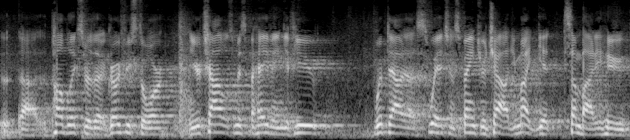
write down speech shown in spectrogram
uh, the Publix or the grocery store and your child was misbehaving, if you whipped out a switch and spanked your child, you might get somebody who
